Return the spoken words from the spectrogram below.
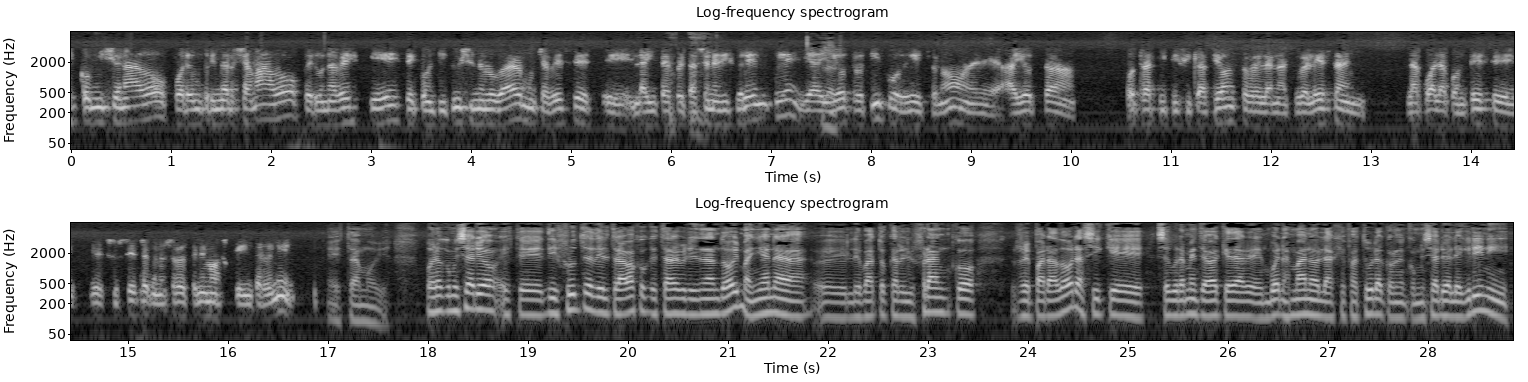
es comisionado por un primer llamado, pero una vez que se constituye en un lugar, muchas veces eh, la interpretación es diferente y hay Claro. otro tipo de hecho, ¿no? Eh, hay otra otra tipificación sobre la naturaleza en la cual acontece el suceso que nosotros tenemos que intervenir. Está muy bien. Bueno, comisario, este, disfrute del trabajo que está brindando hoy. Mañana eh, le va a tocar el franco reparador, así que seguramente va a quedar en buenas manos la jefatura con el comisario Alegrini y,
